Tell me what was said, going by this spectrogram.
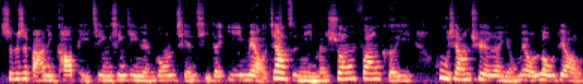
是不是把你 copy 进新进员工前期的 email，这样子你们双方可以互相确认有没有漏掉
